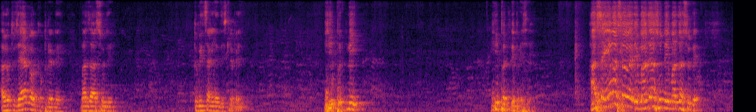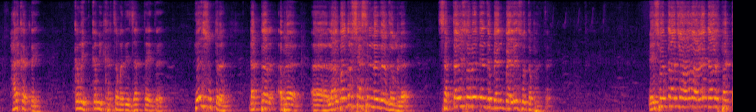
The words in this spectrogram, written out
अगं तुझ्या अंगावर कपडे नाही माझा असू दे. तुम्ही चांगले दिसले पाहिजे. ही पत्नी ही पत्नी पाहिजे हा संयम असला पाहिजे माझा असू दे माझा असू दे. हरकत नाही. कमीत कमी खर्चामध्ये जगता येतं. हे सूत्र डॉक्टर आपलं लालबहादूर शास्त्रींना जर जमलं सत्तावीस रुपये त्यांचं बँक बॅलन्स होतं फक्त. यशवंतराव चव्हाण आले त्यावेळेस फक्त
